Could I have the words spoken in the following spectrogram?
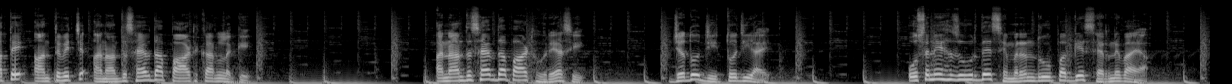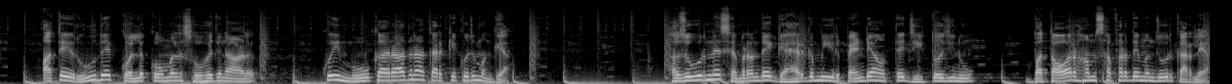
ਅਤੇ ਅੰਤ ਵਿੱਚ ਆਨੰਦ ਸਾਹਿਬ ਦਾ ਪਾਠ ਕਰਨ ਲੱਗੇ। ਆਨੰਦ ਸਾਹਿਬ ਦਾ ਪਾਠ ਹੋ ਰਿਹਾ ਸੀ। ਜਦੋਂ ਜੀਤੋ ਜੀ ਆਏ, ਉਸਨੇ ਹਜ਼ੂਰ ਦੇ ਸਿਮਰਨ ਰੂਪ ਅੱਗੇ ਸਿਰ ਨਿਵਾਇਆ। ਅਤੇ ਰੂਹ ਦੇ ਕੁੱਲ ਕੋਮਲ ਸੋਹਜ ਨਾਲ ਕੋਈ ਮੂਕ ਆਰਾਧਨਾ ਕਰਕੇ ਕੁਝ ਮੰਗਿਆ। ਹਜ਼ੂਰ ਨੇ ਸਿਮਰਨ ਦੇ ਗਹਿਰ ਗੰਭੀਰ ਪੈਂਡਿਆਂ ਉੱਤੇ ਜੀਤੋ ਜੀ ਨੂੰ ਬਤੌਰ ਹਮਸਫਰ ਦੇ ਮਨਜ਼ੂਰ ਕਰ ਲਿਆ।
